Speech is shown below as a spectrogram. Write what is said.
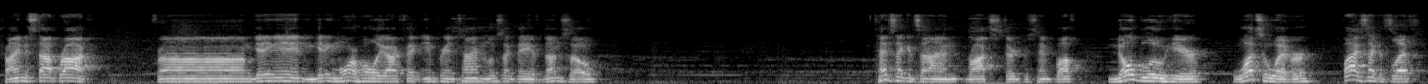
Trying to stop Rock from getting in and getting more Holy Artifact imprint time. It looks like they have done so. 10 seconds on Rock's 30% buff. No blue here whatsoever. 5 seconds left.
